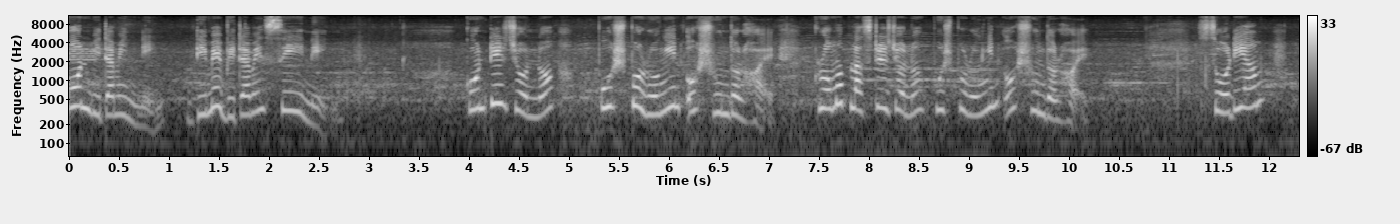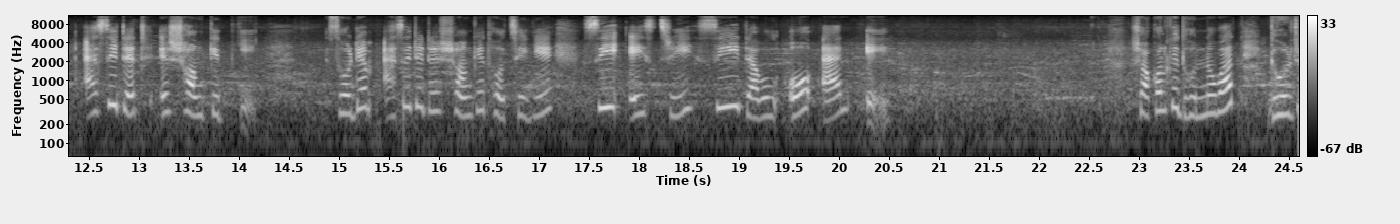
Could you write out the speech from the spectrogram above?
কোন ভিটামিন নেই? ডিমে ভিটামিন সি নেই। কোনটির জন্য পুষ্প রঙিন ও সুন্দর হয়? ক্রোমোপ্লাস্টের জন্য পুষ্প রঙিন ও সুন্দর হয়। সোডিয়াম অ্যাসিটেট এর সংকেত কী? সোডিয়াম অ্যাসিটেটের সংকেত হচ্ছে গিয়ে C H three C double O N A সকলকে ধন্যবাদ। ধৈর্য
